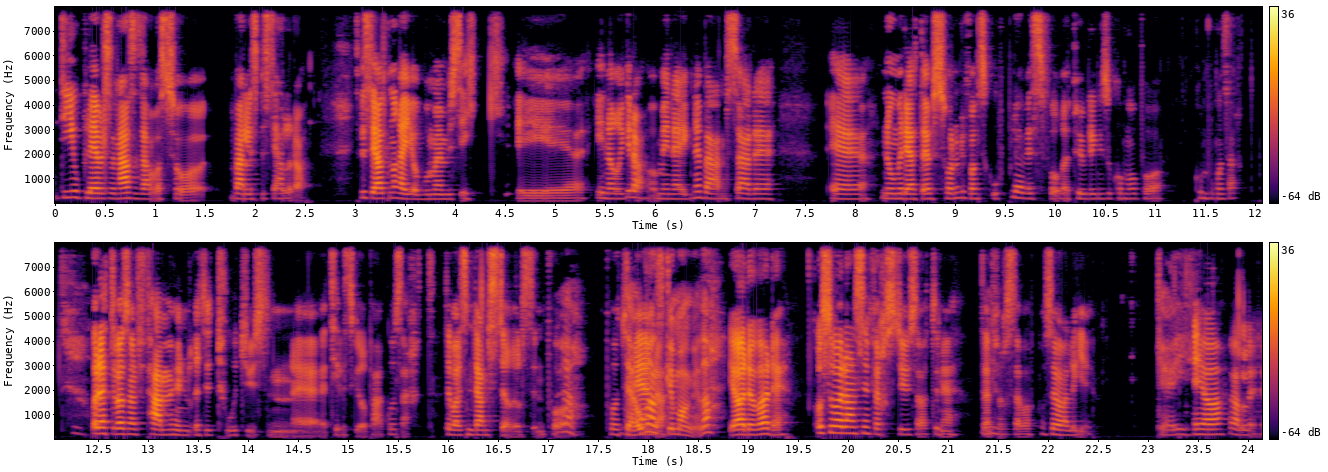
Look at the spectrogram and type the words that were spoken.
de opplevelsene der syns jeg var så veldig spesielle, da. Spesielt når jeg jobber med musikk i, i Norge, da, og mine egne band, så er det eh, noe med det at det er jo sånn det faktisk oppleves for et publikum som kommer på, kommer på konsert. Og dette var sånn 500-2000 eh, tilskuere per konsert. Det var liksom den størrelsen på, Ja. på Det er jo ganske da. mange, da. Ja, det var det. Og så var det hans første USA-turné. Den Mm. første jeg var på. Så det var veldig gøy. Gøy. Ja, veldig.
